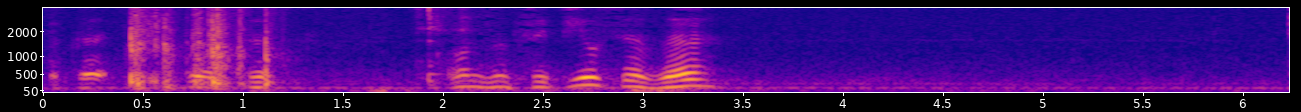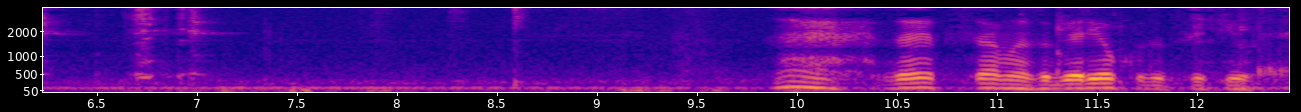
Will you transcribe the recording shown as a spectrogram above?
какая ситуация. Он зацепился за... Эх, за это самое, за горелку зацепился.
